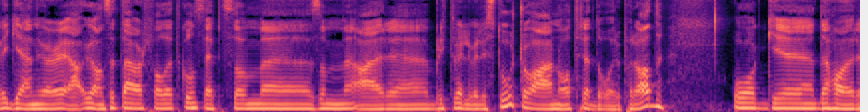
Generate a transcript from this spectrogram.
Veganuary, ja, uansett, det er i hvert fall et konsept som, eh, som, er eh, blitt veldig veldig stort, og er nå tredje året på rad. Og eh, det har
